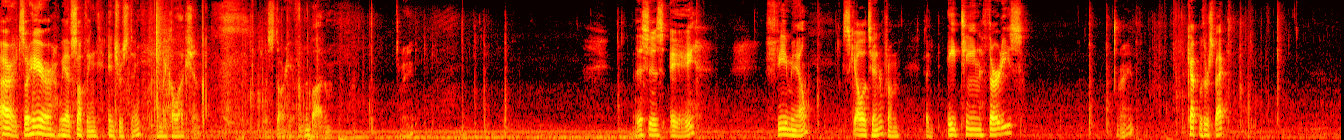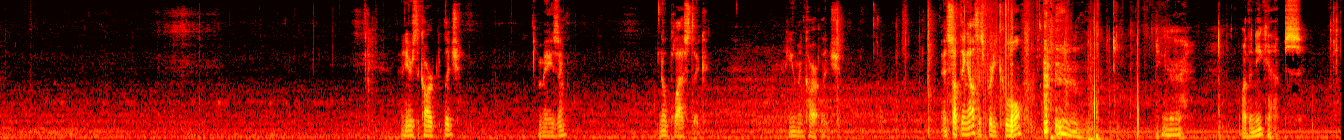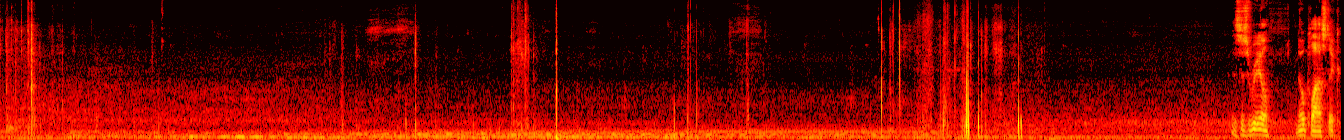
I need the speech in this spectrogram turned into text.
All right, so here we have something interesting in my collection. We'll start here from the bottom. Right. This is a female skeleton from the 1830s. Right. Kept with respect. And here's the cartilage. Amazing. No plastic. Human cartilage. And something else is pretty cool. Here are the kneecaps. This is real, no plastic.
